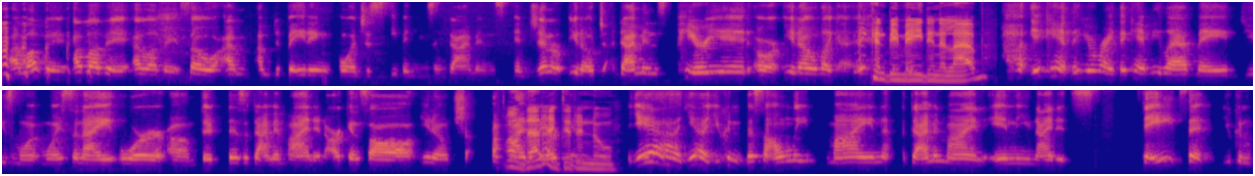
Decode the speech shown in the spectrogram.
I love it. I love it. I love it. So I'm, I'm debating on just even using diamonds in general. You know, diamonds. Period. Or you know, like it can be made in a lab. Uh, it can't. You're right. They can't be lab made. Use mo- moissanite or um, there, there's a diamond mine in Arkansas. You know. Ch- oh, that American. I didn't know. Yeah, yeah. You can. That's the only mine, diamond mine in the United States that you can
